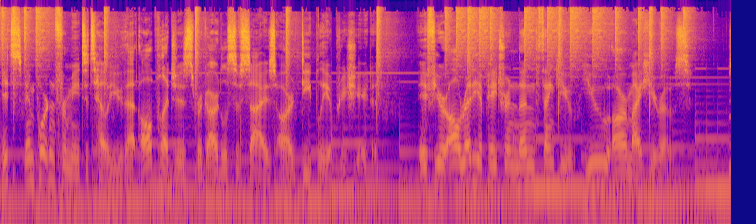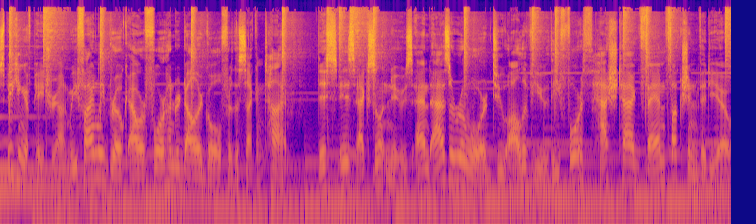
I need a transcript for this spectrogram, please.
It's important for me to tell you that all pledges, regardless of size, are deeply appreciated. If you're already a patron, then thank you. You are my heroes. Speaking of Patreon, we finally broke our $400 goal for the second time. This is excellent news, and as a reward to all of you, the fourth hashtag fanfucktion video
